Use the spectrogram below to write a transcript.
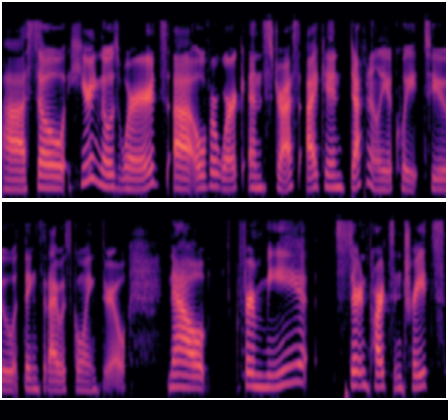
Uh, so, hearing those words, uh, overwork and stress, I can definitely equate to things that I was going through. Now, for me, certain parts and traits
